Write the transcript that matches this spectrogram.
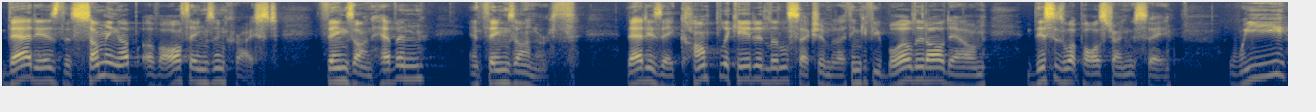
that is, the summing up of all things in Christ, things on heaven and things on earth. That is a complicated little section, but I think if you boiled it all down, this is what Paul is trying to say. We,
